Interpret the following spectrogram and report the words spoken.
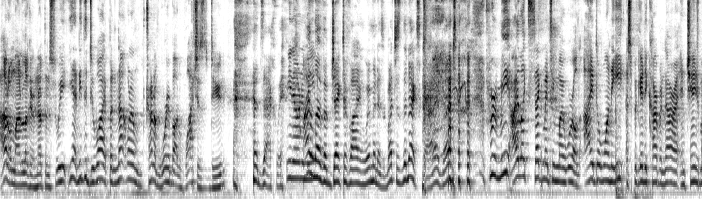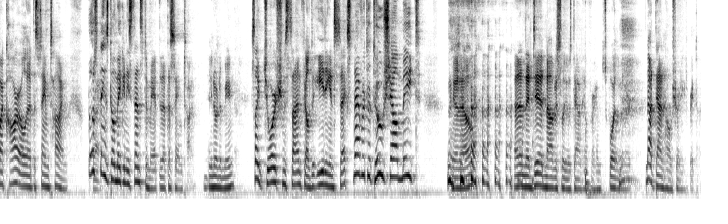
I don't mind looking at nothing sweet. Yeah, neither do I, but not when I'm trying to worry about watches, dude. exactly You know what I mean? I love objectifying women as much as the next guy, but For me, I like segmenting my world. I don't want to eat a spaghetti carbonara and change my car oil at the same time. Those Right. things don't make any sense to me at the, at the same time. You know what I mean? It's like George from Seinfeld to eating and sex. Never the two shall meet. You know, and then they did, and obviously it was downhill for him. Spoiler alert. Not downhill. I'm sure he had a great time.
